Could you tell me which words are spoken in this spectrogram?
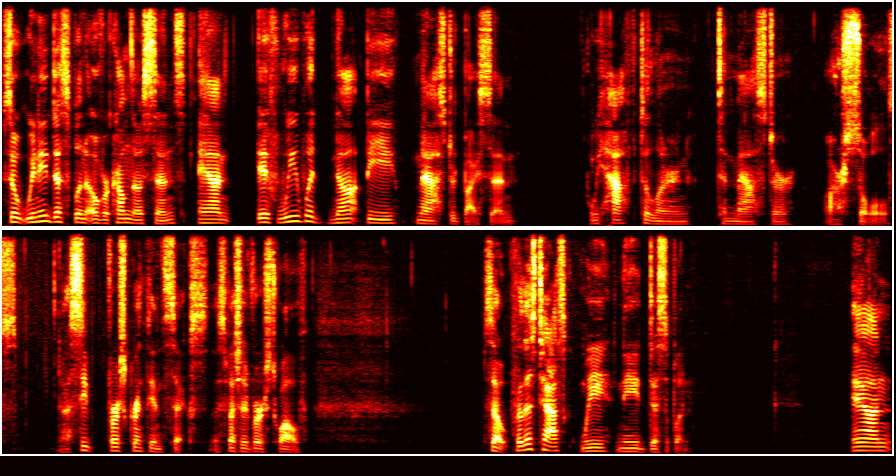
So we need discipline to overcome those sins. And if we would not be mastered by sin, we have to learn to master our souls. See 1 Corinthians 6, especially verse 12. So, for this task, we need discipline. And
